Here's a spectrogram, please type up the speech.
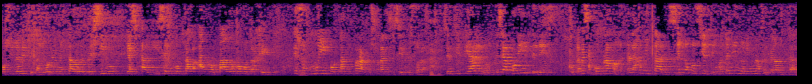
posiblemente cayó en un estado depresivo y allí se encontraba arropado con otra gente. Eso es muy importante para la persona que se siente sola. Sentir que alguien, aunque sea por interés, porque a veces compramos hasta las amistades siendo conscientes y no teniendo ninguna enfermedad mental,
